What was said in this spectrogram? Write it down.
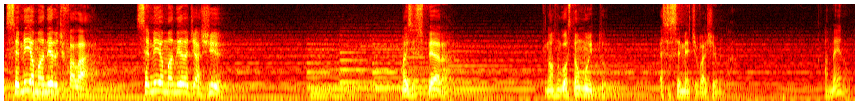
Semeie a maneira de falar. Semeie a maneira de agir. Mas espera, que nós não gostamos muito, essa semente vai germinar. Amém? Não?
